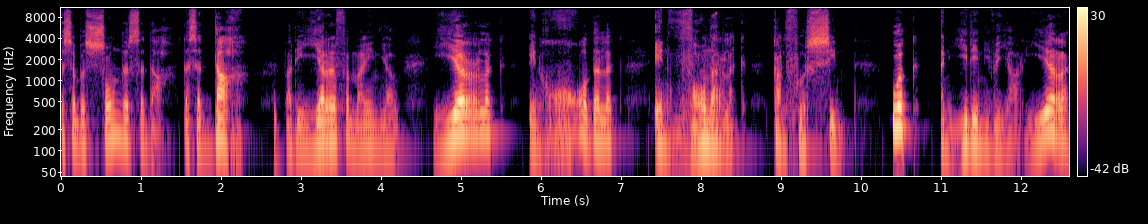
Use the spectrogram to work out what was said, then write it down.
is 'n besonderse dag. Dis 'n dag wat die Here vir my en jou heerlik en goddelik en wonderlik kan voorsien. Ook in hierdie nuwe jaar. Here,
